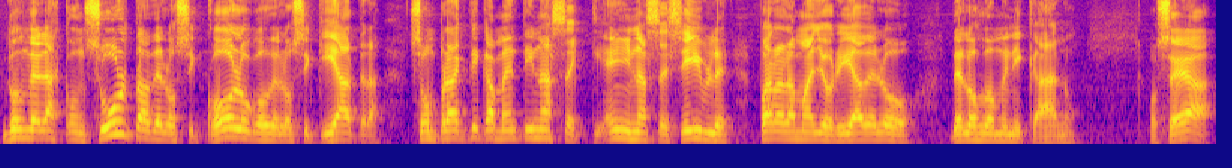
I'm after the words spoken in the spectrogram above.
donde las consultas de los psicólogos, de los psiquiatras, son prácticamente inaccesibles para la mayoría de los, de los dominicanos. O sea,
